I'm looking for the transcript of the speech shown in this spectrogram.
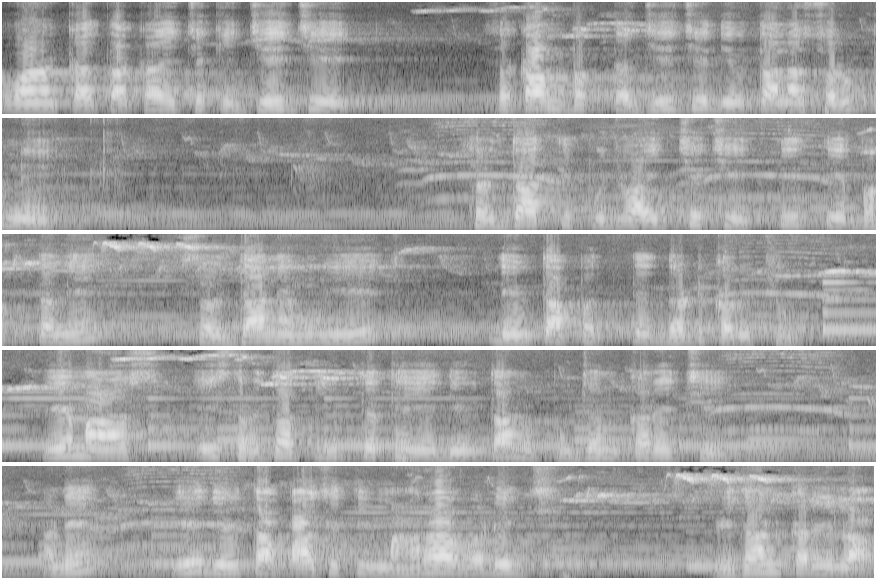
વર્ણન કરતા કહે છે કે જે જે સકામ ભક્ત જે જે દેવતાના સ્વરૂપને શ્રદ્ધાથી પૂજવા ઈચ્છે છે તે તે ભક્તને શ્રદ્ધાને હું એ દેવતા પ્રત્યે દઢ કરું છું. એ માણસ એ શ્રદ્ધાથી યુક્ત થઈ એ દેવતાનું પૂજન કરે છે અને એ દેવતા પાસેથી મારા વડે જ વિધાન કરેલા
